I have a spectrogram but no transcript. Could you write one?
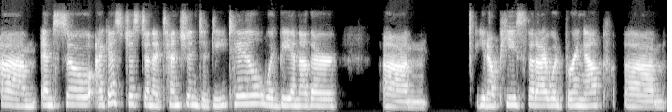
Um, and so i guess just an attention to detail would be another um, you know piece that i would bring up um,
